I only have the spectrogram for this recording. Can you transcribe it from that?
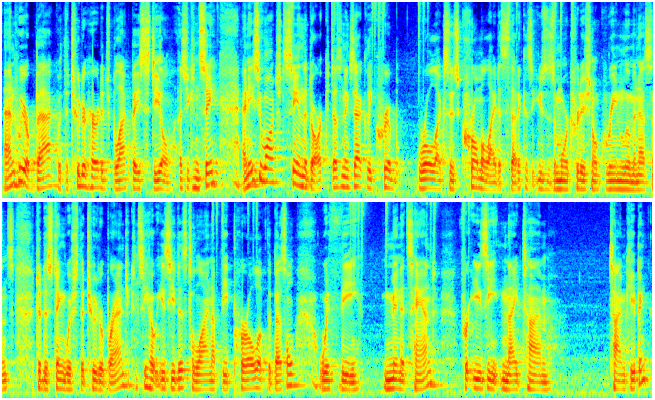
And we are back with the Tudor Heritage Black Bay Steel. As you can see, an easy watch to see in the dark. Doesn't exactly crib Rolex's Chromalight aesthetic as it uses a more traditional green luminescence to distinguish the Tudor brand. You can see how easy it is to line up the pearl of the bezel with the minutes hand for easy nighttime timekeeping.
